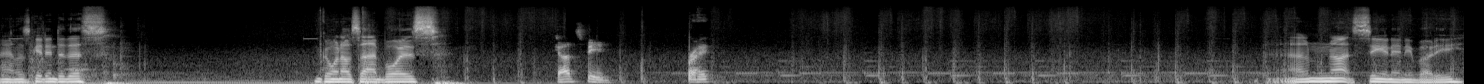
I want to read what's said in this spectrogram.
Alright, let's get into this. I'm going outside, boys. Godspeed. Right. I'm not seeing anybody.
